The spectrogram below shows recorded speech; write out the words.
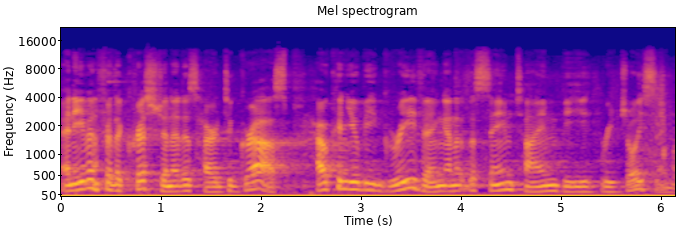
And even for the Christian, it is hard to grasp. How can you be grieving and at the same time be rejoicing?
